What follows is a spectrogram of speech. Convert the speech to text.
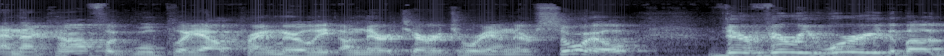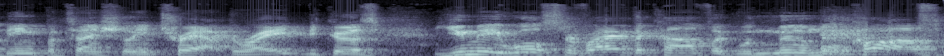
and that conflict will play out primarily on their territory, on their soil, they're very worried about being potentially entrapped, right? Because you may well survive the conflict with minimal cost,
